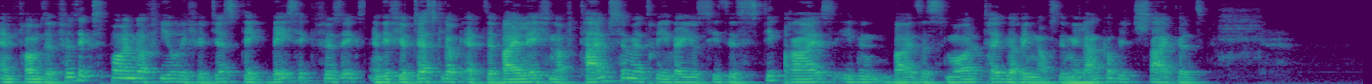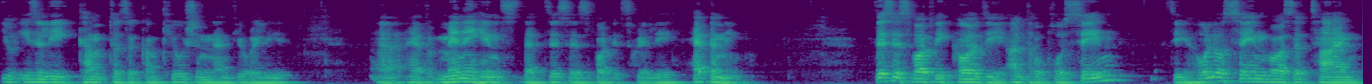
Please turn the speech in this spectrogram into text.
and from the physics point of view, if you just take basic physics and if you just look at the violation of time symmetry where you see this steep rise even by the small triggering of the Milankovitch cycles, you easily come to the conclusion and you really uh, have many hints that this is what is really happening. This is what we call the Anthropocene. The Holocene was a time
